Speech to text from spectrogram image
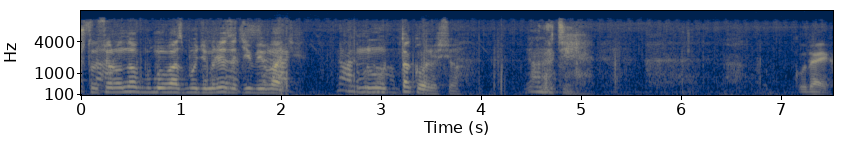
Что все равно мы вас будем резать и убивать. Ну, такое все. куда их?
